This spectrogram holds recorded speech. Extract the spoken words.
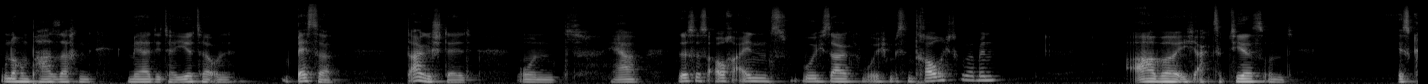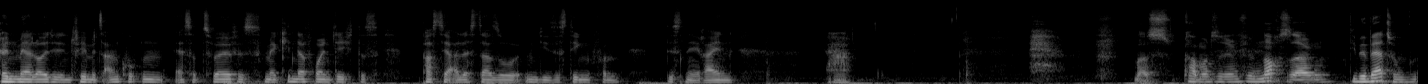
und noch ein paar Sachen mehr detaillierter und besser dargestellt? Und ja, das ist auch eins, wo ich sage, wo ich ein bisschen traurig drüber bin. Aber ich akzeptiere es und es können mehr Leute den Film jetzt angucken. Er ist ab 12, es ist mehr kinderfreundlich. Das passt ja alles da so in dieses Ding von Disney rein. Ja. Was kann man zu dem Film noch sagen? Die Bewertung.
